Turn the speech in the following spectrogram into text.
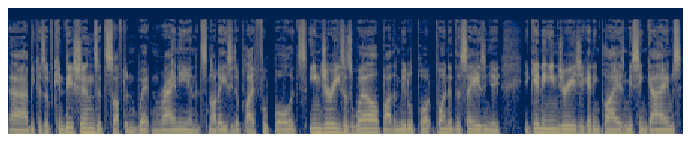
uh, because of conditions. It's often wet and rainy, and it's not easy to play football. It's injuries as well. By the middle point of the season, you, you're getting injuries, you're getting players missing games.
